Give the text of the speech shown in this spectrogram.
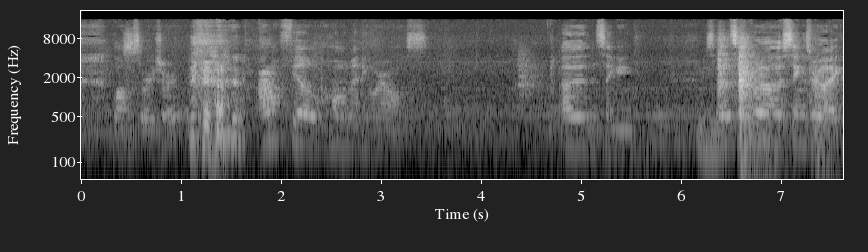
long story short, I don't feel home anywhere else other than singing. So mm-hmm. it's like one of those things where, like,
